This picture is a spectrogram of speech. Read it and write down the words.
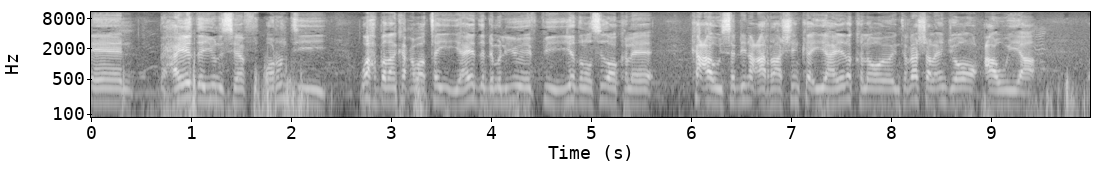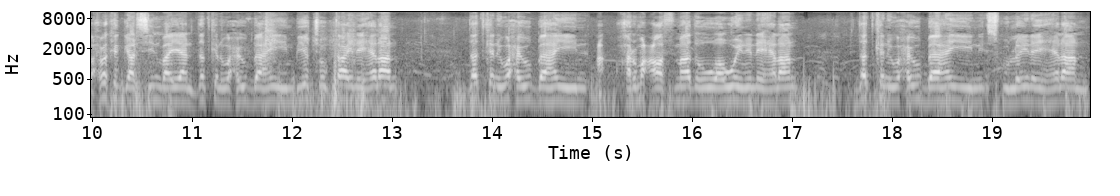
hay'adda unisef oo runtii wax badan ka qabatay iyo hay'adda w f b iyaduna sidoo kale ka caawisa dhinaca raashinka iyo hay'ado kale oo international n g o oo caawiya waxba ka gaadhsiin maayaan. Dadkani waxay u baahan yihiin biyo joogtaa inay helaan. Dadkani waxay u baahan yihiin xarumo caafimaad oo waaweyn inay helaan. Dadkani waxay u baahan yihiin iskuulle inay helaan.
